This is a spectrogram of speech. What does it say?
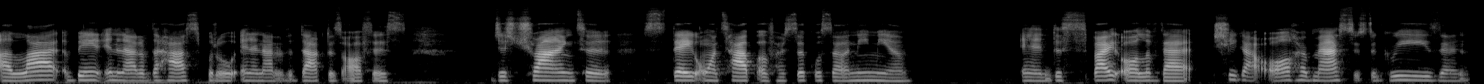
a lot of being in and out of the hospital, in and out of the doctor's office, just trying to stay on top of her sickle cell anemia and despite all of that, she got all her master's degrees and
